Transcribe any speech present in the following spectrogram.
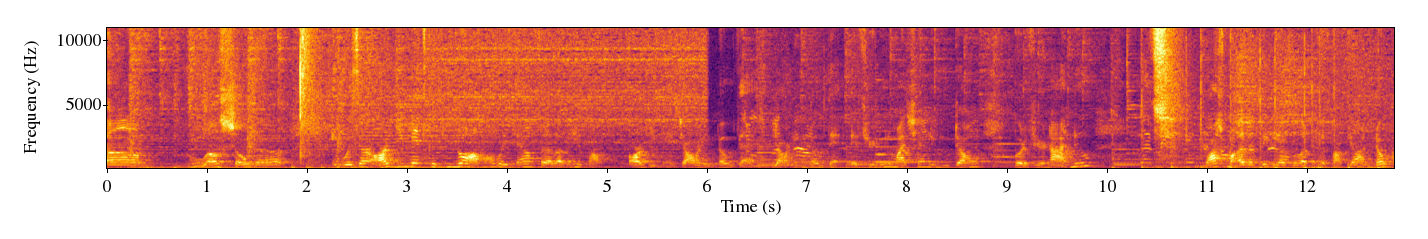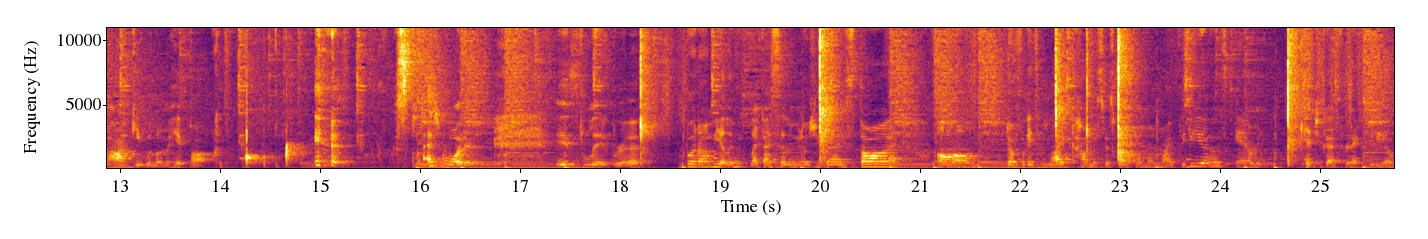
Um, who else showed up? It was there arguments because you know I'm always down for the love and hip hop arguments. Y'all already know that. Y'all already know that. If you're new to my channel, you don't. But if you're not new, watch my other videos with love and hip hop. Y'all know how I get with love and hip hop. Splash water is lit, bruh. But um, yeah, let me, like I said, let me know what you guys thought. Um, don't forget to like, comment, subscribe for more of my videos, and catch you guys for the next video.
